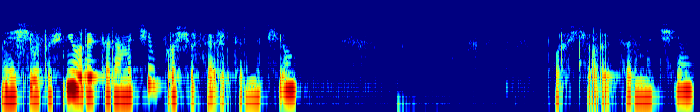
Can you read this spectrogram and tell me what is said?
Ну, я ще уточню рицаря мечів. Про що це рицар мечів? Про що рицар мечів?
